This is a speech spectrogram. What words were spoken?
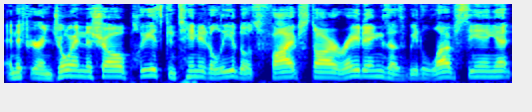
And if you're enjoying the show, please continue to leave those five star ratings as we love seeing it,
